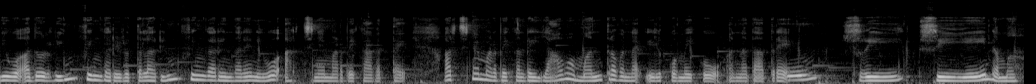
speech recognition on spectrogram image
ನೀವು ಅದು ರಿಂಗ್ ಫಿಂಗರ್ ಇರುತ್ತಲ್ಲ, ರಿಂಗ್ ಫಿಂಗರಿಂದನೇ ನೀವು ಅರ್ಚನೆ ಮಾಡಬೇಕಾಗತ್ತೆ. ಅರ್ಚನೆ ಮಾಡಬೇಕಂದ್ರೆ ಯಾವ ಮಂತ್ರವನ್ನು ಇಳ್ಕೊಬೇಕು ಅನ್ನೋದಾದರೆ ಶ್ರೀ ಶ್ರೀಯೇ ನಮಃ.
